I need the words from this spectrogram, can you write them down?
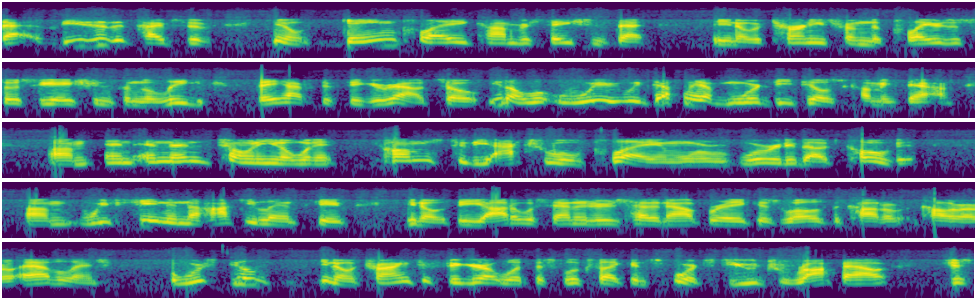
That these are the types of you know gameplay conversations that you know attorneys from the Players Association, from the league, they have to figure out. So you know we, we definitely have more details coming down. Um, and and then Tony, you know when it comes to the actual play, and we're worried about COVID. Um, we've seen in the hockey landscape, you know, the Ottawa Senators had an outbreak as well as the Colorado Avalanche. But we're still, you know, trying to figure out what this looks like in sports. Do you drop out just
